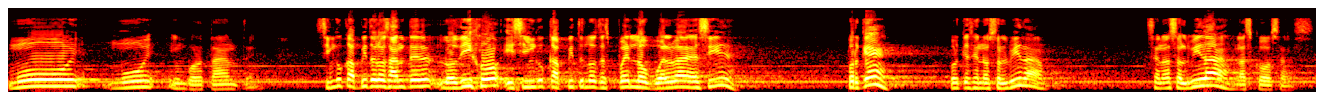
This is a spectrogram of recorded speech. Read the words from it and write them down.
muy, muy importante. Cinco capítulos antes lo dijo y cinco capítulos después lo vuelve a decir. ¿Por qué? Porque se nos olvida. Se nos olvida las cosas.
